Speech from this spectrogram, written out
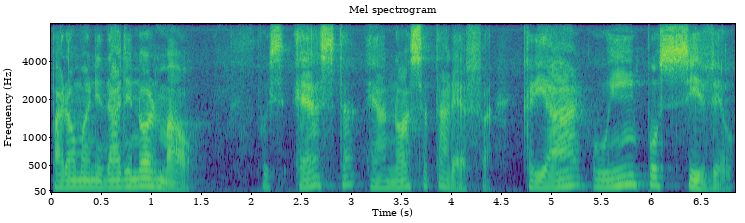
para a humanidade normal, pois esta é a nossa tarefa criar o impossível,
